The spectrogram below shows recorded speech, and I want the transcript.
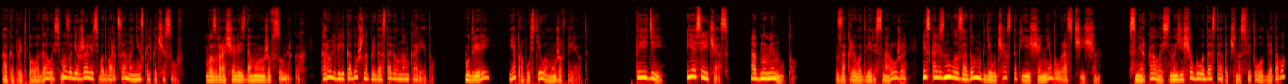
Как и предполагалось, мы задержались во дворце на несколько часов. Возвращались домой уже в сумерках. Король великодушно предоставил нам карету. У дверей я пропустила мужа вперед. «Ты иди, я сейчас. Одну минуту» закрыла дверь снаружи и скользнула за дом, где участок еще не был расчищен. Смеркалось, но еще было достаточно светло для того,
